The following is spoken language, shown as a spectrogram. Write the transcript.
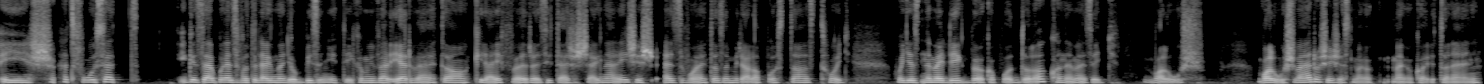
És hát Fawcett igazából ez volt a legnagyobb bizonyíték, amivel érvelt a királyi földrajzi társaságnál is, és ez volt az, amire alapozta azt, hogy, hogy ez nem egy légből kapott dolog, hanem ez egy valós, valós város, és ezt meg, meg akarja találni.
